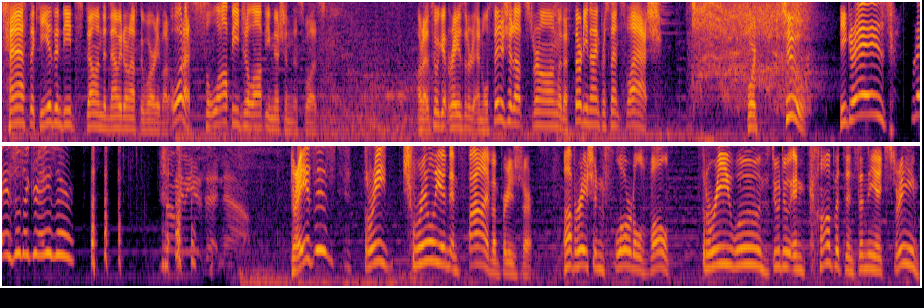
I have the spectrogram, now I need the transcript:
Fantastic. He is indeed stunned, and now we don't have to worry about it. What a sloppy jalopy mission this was. All right, let's go get Razor, and we'll finish it up strong with a 39% slash. For two. He grazed. Razor the Grazer. How many is that now? Grazes? Three trillion and five, I'm pretty sure. Operation Floral Vault. Three wounds due to incompetence in the extreme.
